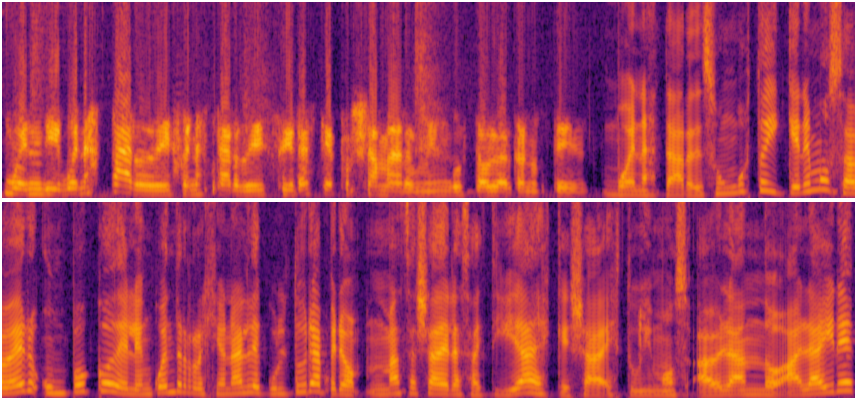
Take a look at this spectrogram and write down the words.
Buen día, buenas tardes, buenas tardes. Gracias por llamarme. Un gusto hablar con ustedes. Buenas tardes, un gusto y queremos saber un poco del encuentro regional de cultura, pero más allá de las actividades que ya estuvimos hablando al aire,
